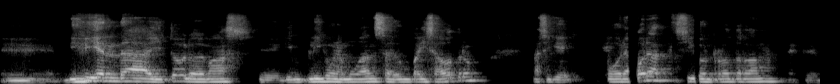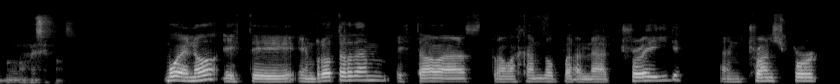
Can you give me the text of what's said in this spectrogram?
eh, vivienda y todo lo demás que, que implica una mudanza de un país a otro. Así que por ahora sigo en Rotterdam este, por unos meses más. Bueno, este, en Rotterdam estabas trabajando para la Trade and Transport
